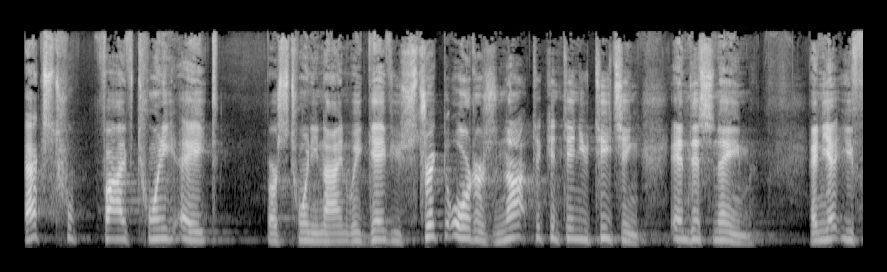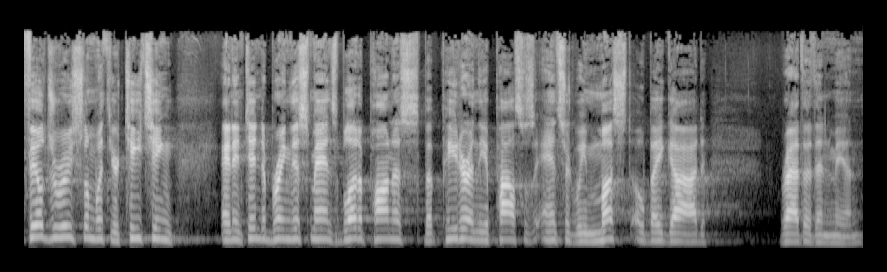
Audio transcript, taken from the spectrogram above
Acts 5 28, Verse 29 We gave you strict orders not to continue teaching in this name, and yet you filled Jerusalem with your teaching and intend to bring this man's blood upon us. But Peter and the apostles answered, We must obey God rather than men.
